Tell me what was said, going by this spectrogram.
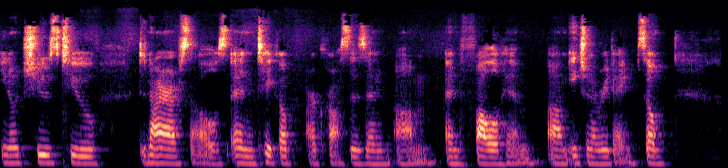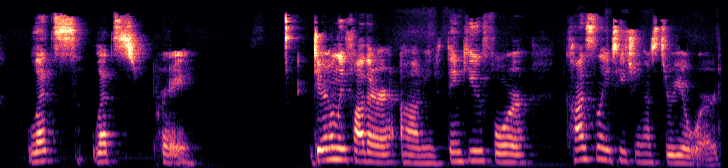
You know, choose to deny ourselves and take up our crosses and um, and follow Him um, each and every day. So let's let's pray. Dear Heavenly Father, um, thank you for constantly teaching us through your word.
